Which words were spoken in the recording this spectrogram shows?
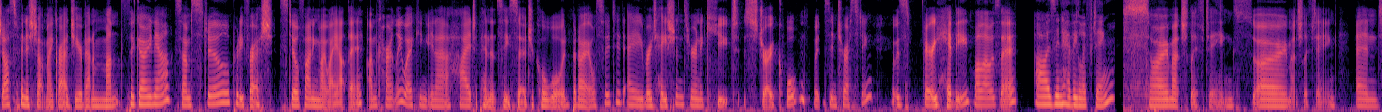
just finished up my grad year about a month ago now, so I'm still pretty fresh, still finding my way out there. I'm currently working in a high dependency surgical ward, but I also did a rotation through an acute stroke ward, which was interesting. It was very heavy while I was there. I was in heavy lifting. so much lifting, so much lifting. And,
